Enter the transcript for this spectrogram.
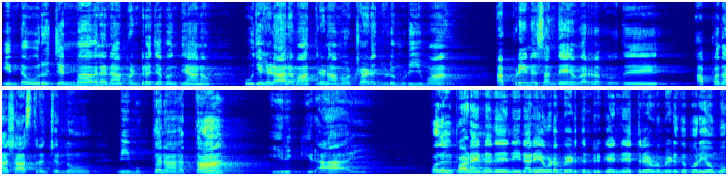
இந்த ஒரு ஜென்மாவில் நான் பண்ணுற ஜபம் தியானம் பூஜைகளால் மாத்திரம் நான் மோட்சம் அடைஞ்சிட முடியுமா? அப்படின்னு சந்தேகம் வர்ற போது அப்போ தான் சாஸ்திரம் சொல்லும் நீ முக்தனாகத்தான் இருக்கிறாய். முதல் பாடம் என்னது? நீ நிறைய உடம்பு எடுத்துகிட்டு இருக்க இன்னும் எத்தனை உடம்பு எடுக்க போறியோம்போ.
